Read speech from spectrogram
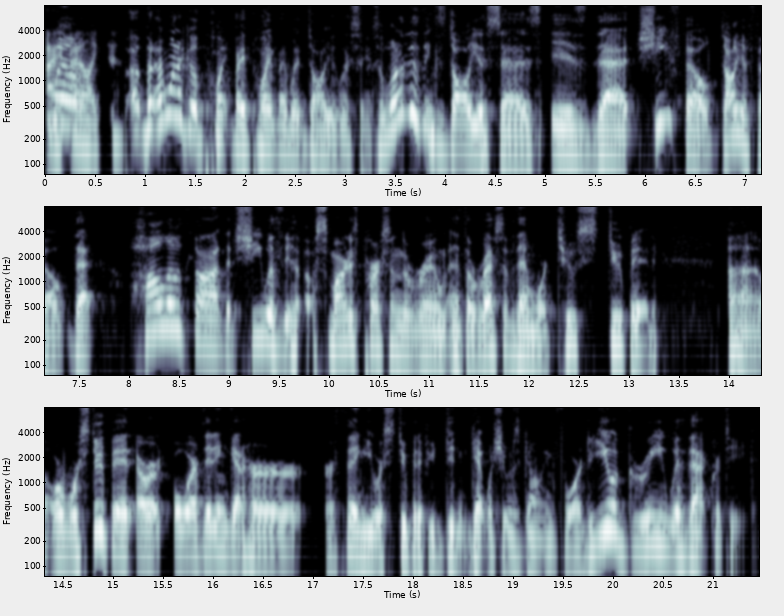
I, Well, I liked it. Uh, but I want to go point by point by what Dahlia was saying. So one of the things Dahlia says is that she felt, Dahlia felt that Hollow thought that she was the smartest person in the room, and that the rest of them were too stupid, uh, or were stupid, or or if they didn't get her her thing, you were stupid if you didn't get what she was going for. Do you agree with that critique?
